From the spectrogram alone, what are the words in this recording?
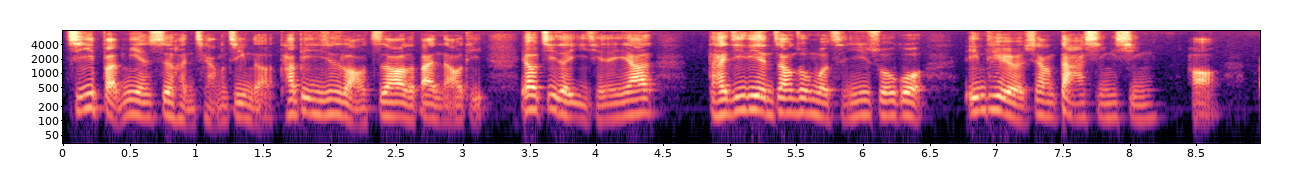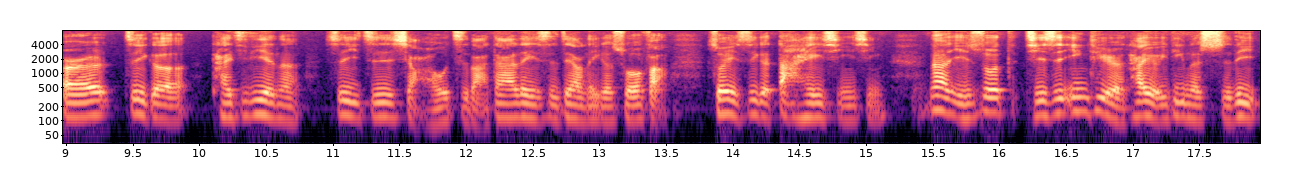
基本面是很强劲的。它毕竟是老字号的半导体，要记得以前人家台积电张忠谋曾经说过，英特尔像大猩猩，好。而这个台积电呢，是一只小猴子吧？大家类似这样的一个说法，所以是一个大黑猩猩。那也是说，其实英特尔它有一定的实力，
